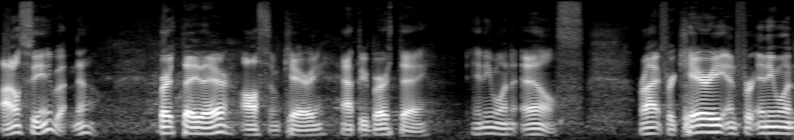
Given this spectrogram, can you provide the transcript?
I don't see anybody. No. Birthday there? Awesome, Carrie. Happy birthday. Anyone else? Right, for Carrie and for anyone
